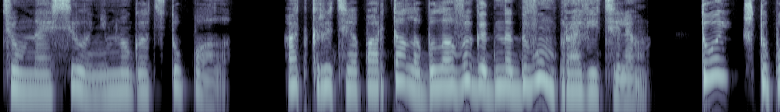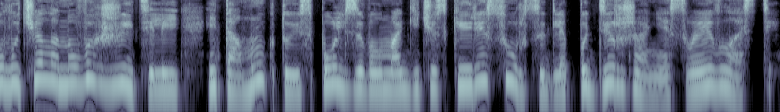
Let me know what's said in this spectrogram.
темная сила немного отступала. Открытие портала было выгодно двум правителям. Той, что получала новых жителей, и тому, кто использовал магические ресурсы для поддержания своей власти.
